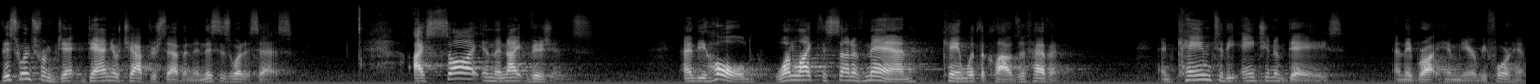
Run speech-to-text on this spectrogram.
This one's from Daniel chapter 7, and this is what it says. I saw in the night visions, and behold, one like the Son of Man came with the clouds of heaven, and came to the Ancient of Days, and they brought him near before him.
